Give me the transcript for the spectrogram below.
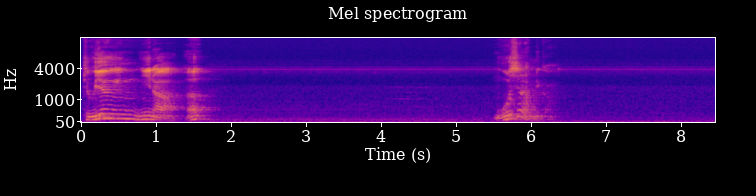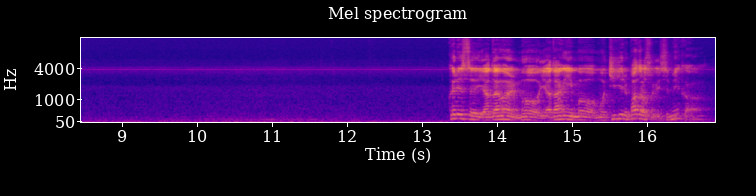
주영이나 어? 무엇을 합니까? 그래서 야당을 뭐 야당이 뭐, 뭐 지지를 받을 수 있습니까?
